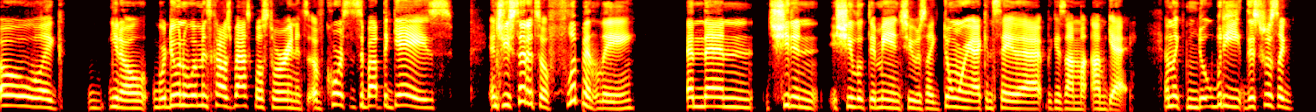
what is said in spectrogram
"Oh, like you know, we're doing a women's college basketball story, and it's of course it's about the gays." And she said it so flippantly, and then she didn't. She looked at me and she was like, "Don't worry, I can say that because I'm I'm gay." And like nobody, this was like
